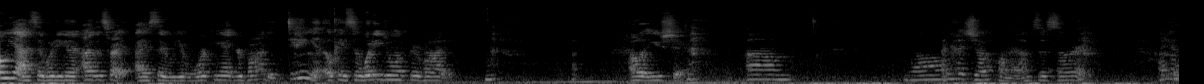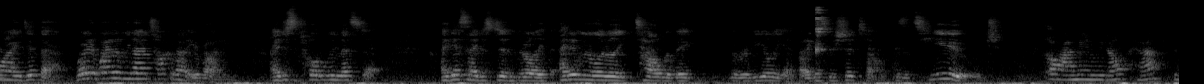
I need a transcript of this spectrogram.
Oh yeah, I said, what are you gonna? Oh, that's right. I said well, you're working at your body. Dang it. Okay, so what are you doing for your body? I'll let you share. Um. Well. I cut you off on that. I'm so sorry. I don't know why I did that. Why, why did we not talk about your body? I just totally missed it. I guess I just didn't really. I didn't really, tell the big the reveal yet, but I guess we should tell because it's huge. Oh, I mean, we don't have to.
